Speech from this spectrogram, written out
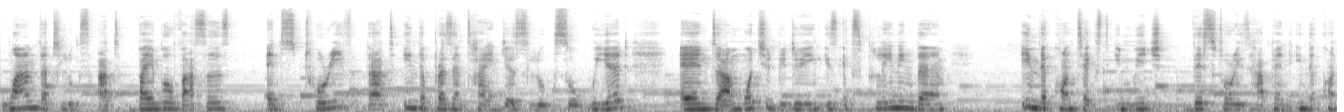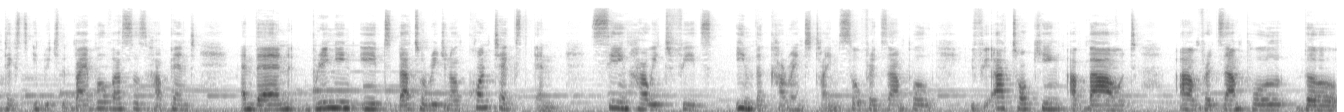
one that looks at Bible verses and stories that in the present time just look so weird. And um, what you'd be doing is explaining them in the context in which these stories happened, in the context in which the Bible verses happened, and then bringing it that original context and seeing how it fits in the current time. So for example, if you are talking about, um, for example, the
